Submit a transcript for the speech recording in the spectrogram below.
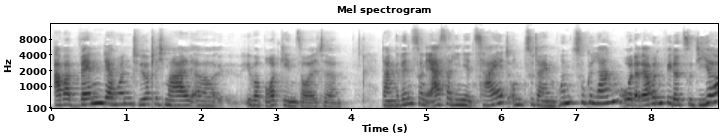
aber wenn der Hund wirklich mal äh, über Bord gehen sollte, dann gewinnst du in erster Linie Zeit, um zu deinem Hund zu gelangen oder der Hund wieder zu dir.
